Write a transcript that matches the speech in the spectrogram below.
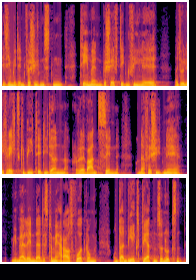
die sich mit den verschiedensten Themen beschäftigen. Viele natürlich Rechtsgebiete, die dann relevant sind und da verschiedene, je mehr Länder, desto mehr Herausforderungen. Und dann die Experten zu nutzen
